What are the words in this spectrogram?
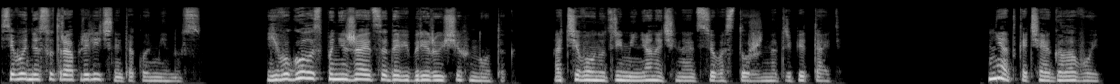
Сегодня с утра приличный такой минус. Его голос понижается до вибрирующих ноток, отчего внутри меня начинает все восторженно трепетать. Нет, качаю головой.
